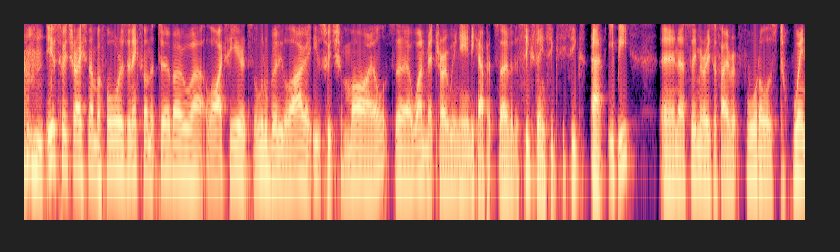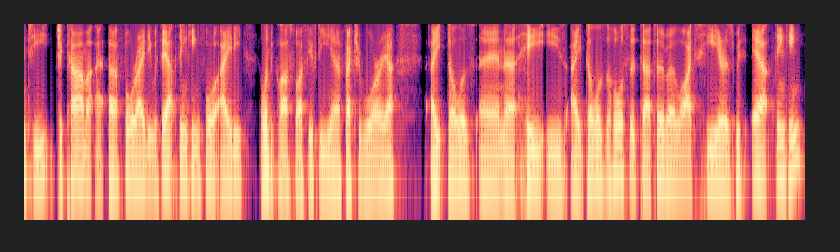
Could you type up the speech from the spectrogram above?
Ipswich race number four is the next one that Turbo uh, likes here. It's the Little Birdie Lager Ipswich Mile. It's a one Metro win handicap. It's over the 1666 at Ippy. And uh, Seamarie's a favourite, $4.20. Jacama at uh, 480 without thinking, 480 Olympic class 550 uh, Factory Warrior, $8. And uh, he is $8. The horse that uh, Turbo likes here is without thinking.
